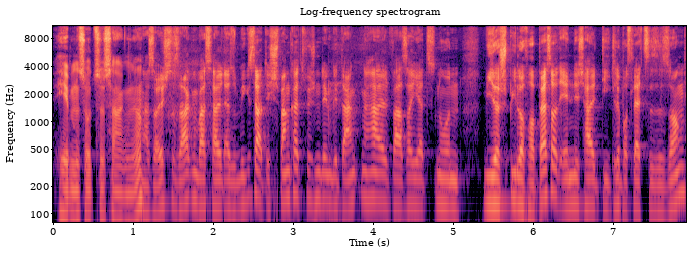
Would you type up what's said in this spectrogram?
heben, sozusagen. Ne? Was soll ich so sagen, was halt, also wie gesagt, ich schwank halt zwischen dem Gedanken halt, was er jetzt nun, wie er Spieler verbessert, ähnlich halt die Clippers letzte Saison.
